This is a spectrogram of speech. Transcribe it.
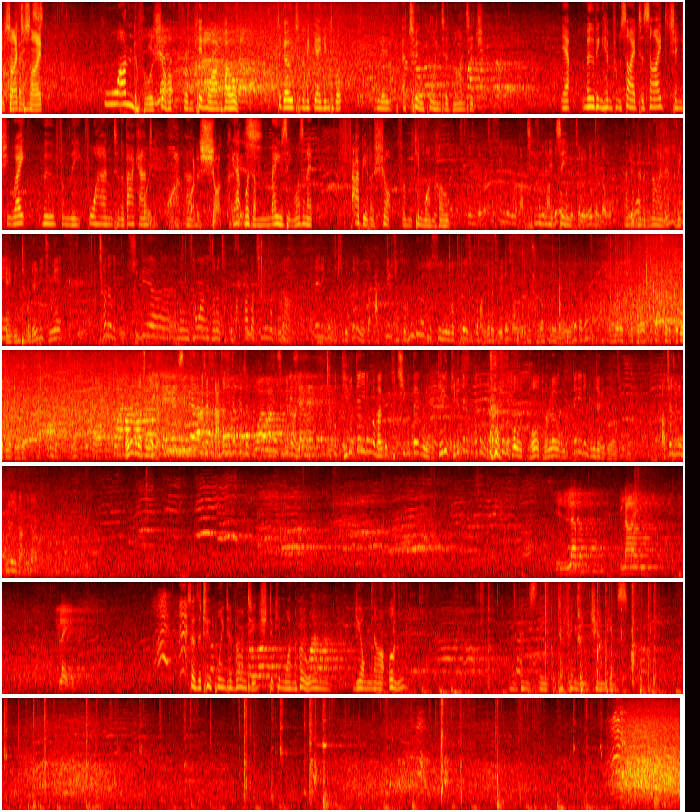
Side to side. Wonderful shot from Kim Won-ho to go to the mid-game interval with a two-point advantage. Yeah, moving him from side to side. Zheng Siwei moved from the forehand to the backhand. Boy, what, um, what a shot that, that was amazing, wasn't it? Fabulous shot from Kim Won-ho. 10 minutes in and 11-9 at the mid-game interval. 천을 수비하는 상황에서는 자꾸 맞받아 치는 것보다 때리고 붙이고 때리고 그러니까 앞뒤로 자꾸 흔들어질 수 있는 거 플레이 자꾸 만들어줘야 된다고. 그리고 중간 플레이 용이 하다가 중간에 지금 들어갔을 때 앞에서 걷어지는 동작 오늘도 마찬가지야. 수비하는 게 자꾸 낮아진 상태에서 자꾸 뻥으로 수비가 아니라 자꾸 뒤로 때리는 거 말고 붙이고 빼고 그러고 뒤로, 뒤로 때릴 것 같으면 양쪽으로 더, 더 돌라고 때리는 동작이 돼야지. 맞춰주는 플레이가 아니라 So the two-point advantage to Kim Won-ho and Jeong Na-eun against the defending champions.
